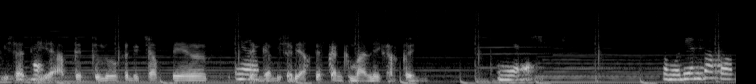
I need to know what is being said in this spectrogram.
bisa ya. diupdate dulu ke Dukcapil ya. sehingga bisa diaktifkan kembali kartunya. Iya. Kemudian Pak, kalau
